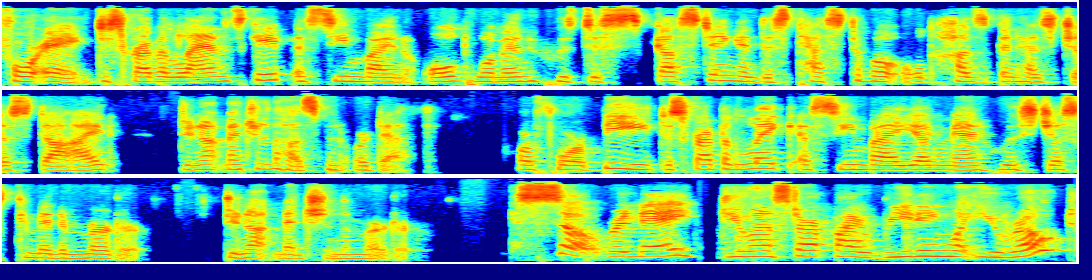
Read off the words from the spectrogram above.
4A, describe a landscape as seen by an old woman whose disgusting and detestable old husband has just died. Do not mention the husband or death. Or 4B, describe a lake as seen by a young man who has just committed murder. Do not mention the murder. So, Renee, do you want to start by reading what you wrote?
